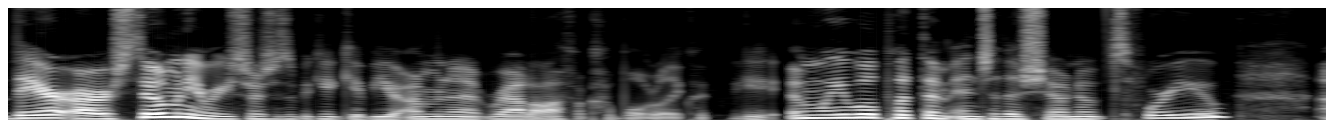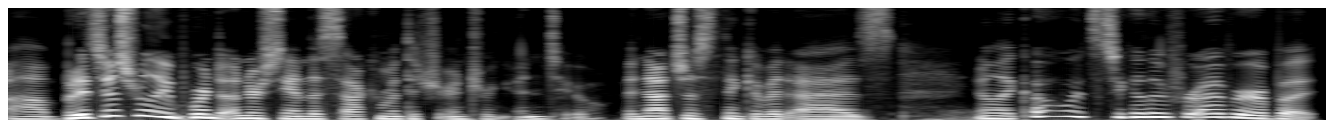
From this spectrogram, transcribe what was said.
there are so many resources we could give you. I'm going to rattle off a couple really quickly, and we will put them into the show notes for you. Uh, but it's just really important to understand the sacrament that you're entering into, and not just think of it as, you know, like oh, it's together forever. But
